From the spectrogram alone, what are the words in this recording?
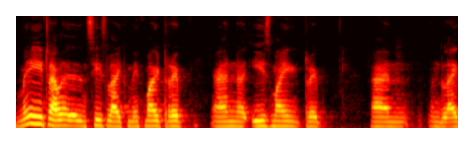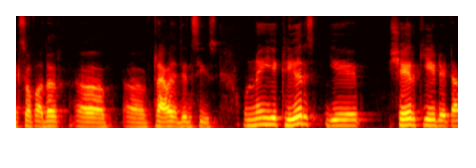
Many travel agencies like Make My Trip and uh, Ease My Trip and, and the likes of other uh, uh, travel agencies उनने ये क्लियर ये शेयर किए डेटा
